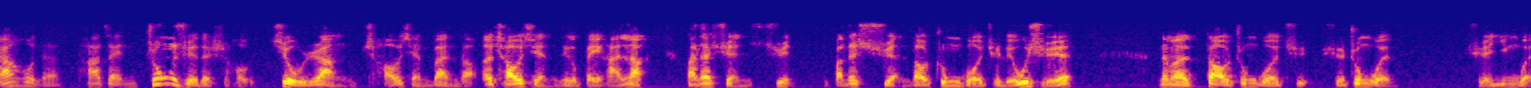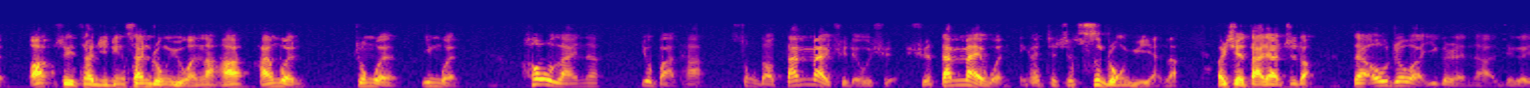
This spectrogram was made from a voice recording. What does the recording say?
然后呢，他在中学的时候就让朝鲜半岛，呃，朝鲜这个北韩了，把他选训，把他选到中国去留学，那么到中国去学中文，学英文，啊，所以他已经三种语文了啊，韩文、中文、英文。后来呢，又把他送到丹麦去留学，学丹麦文。你看，这是四种语言了。而且大家知道，在欧洲啊，一个人呢，这个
